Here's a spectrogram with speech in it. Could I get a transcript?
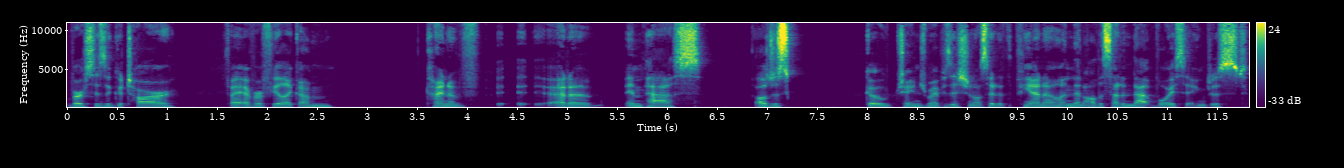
versus a guitar. If I ever feel like I'm kind of at a impasse, I'll just go change my position. I'll sit at the piano, and then all of a sudden that voicing just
